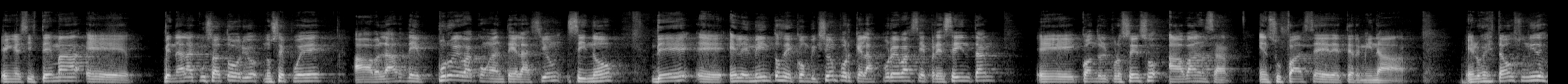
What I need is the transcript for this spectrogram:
en el sistema eh, penal acusatorio no se puede hablar de prueba con antelación, sino de eh, elementos de convicción, porque las pruebas se presentan eh, cuando el proceso avanza en su fase determinada. En los Estados Unidos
